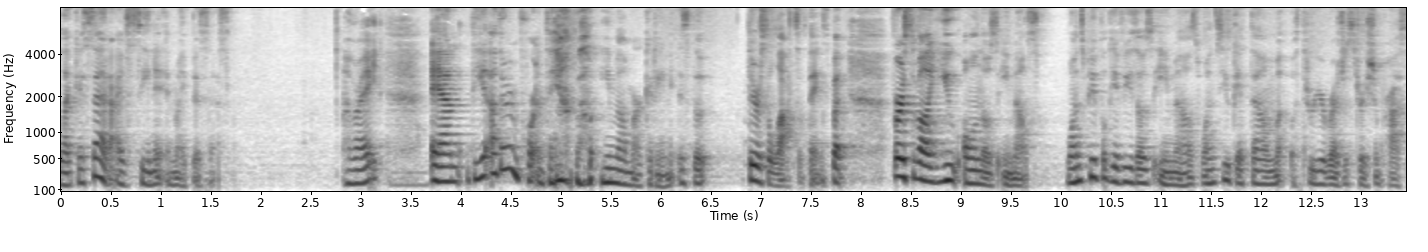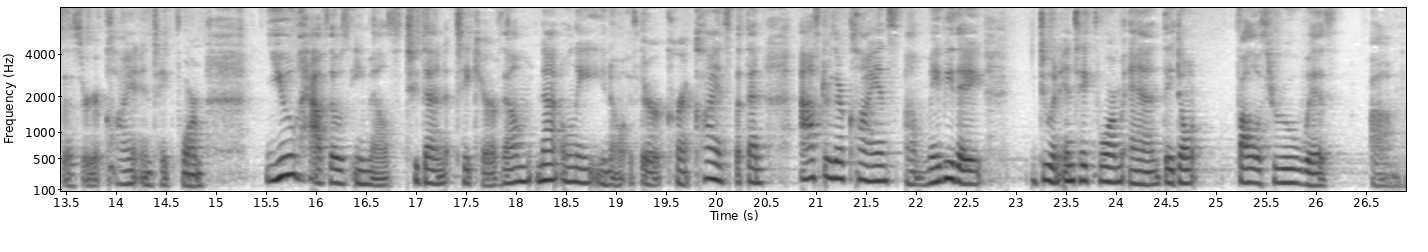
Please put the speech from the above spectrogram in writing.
like I said, I've seen it in my business. All right? And the other important thing about email marketing is that there's lots of things, but first of all, you own those emails. Once people give you those emails, once you get them through your registration process or your client intake form, you have those emails to then take care of them not only you know if they're current clients but then after their clients um, maybe they do an intake form and they don't follow through with um,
